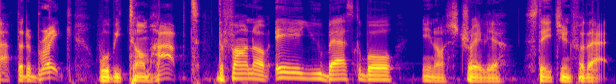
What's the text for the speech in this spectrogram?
after the break, will be Tom Hapt, the founder of AAU basketball in Australia. Stay tuned for that.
